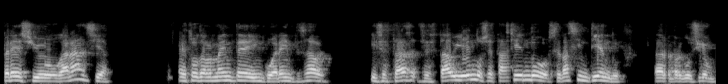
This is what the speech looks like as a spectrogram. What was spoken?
precio-ganancia, es totalmente incoherente, ¿sabes? Y se está, se está viendo, se está haciendo, se está sintiendo la repercusión.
